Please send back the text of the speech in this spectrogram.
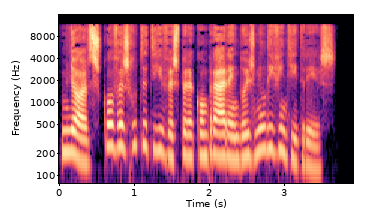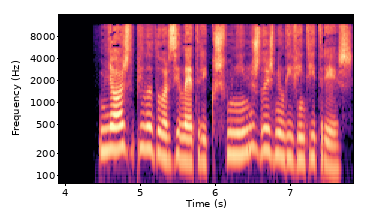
Melhores escovas rotativas para comprar em 2023. Melhores depiladores elétricos femininos 2023.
